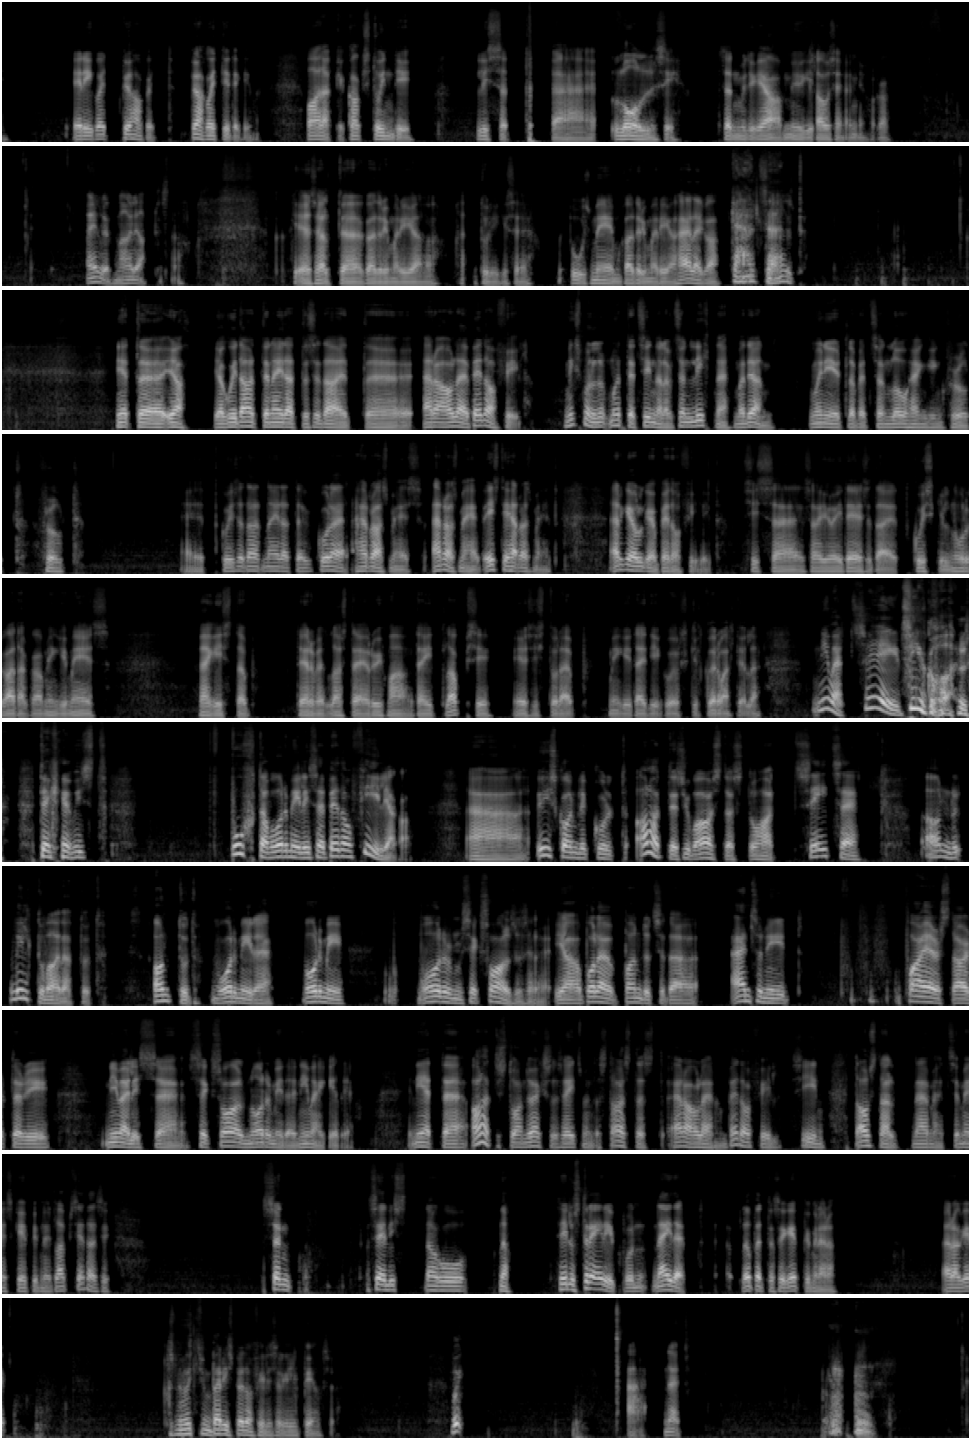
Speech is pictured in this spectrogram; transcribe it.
erikott, pühakott, pühakoti tegime. vaadake, kaks tundi lihtsalt äh, lolsi. see on muidugi hea müügilause, onju, aga ainult naljakas, noh ja sealt äh, Kadri-Maria tuligi see uus meem Kadri-Maria häälega cancelled. nii et äh, jah, ja kui tahate näidata seda, et äh, ära ole pedofiil, miks mul mõtted sinna lähevad, see on lihtne, ma tean, mõni ütleb, et see on low hanging fruit, fruit. Et kui sa tahad näidata, kuule, härrasmees, härrasmehed, Eesti härrasmehed, ärge olge pedofiilid, siis sa ju ei tee seda, et kuskil nurga taga mingi mees vägistab terve lasteaiarühma täit lapsi ja siis tuleb mingi tädi kuskilt kõrvalt jälle. nimelt see, siinkohal tegemist puhtavormilise pedofiiliaga äh,. ühiskondlikult alates juba aastast tuhat seitse on viltu vaadatud, antud vormile, vormi, vorm seksuaalsusele ja pole pandud seda Anthony Firestarteri nimelisse seksuaalnormide nimekirja nii et äh, alates tuhande üheksasaja seitsmendast aastast Ära ole enam pedofiil, siin taustal näeme, et see mees kepib neid lapsi edasi. see on sellist nagu noh, see illustreerib näidet, lõpeta see keppimine ära. ära kepp. Kas me võtsime päris pedofiili selle klipi jaoks või? või äh,? näed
